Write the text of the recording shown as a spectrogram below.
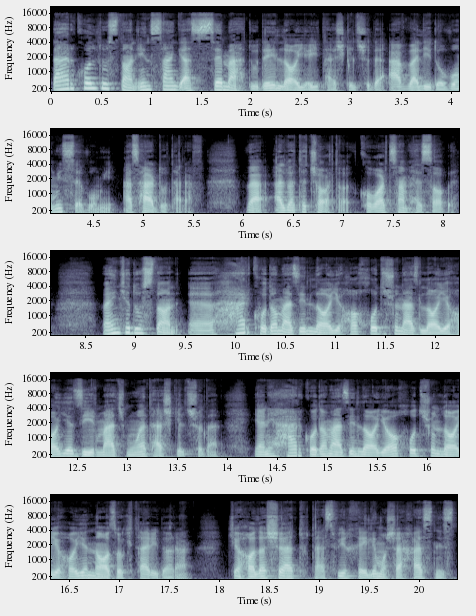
در کل دوستان این سنگ از سه محدوده لایه‌ای تشکیل شده اولی دومی سومی از هر دو طرف. و البته چهار تا کوارتز هم حسابه. و اینکه دوستان هر کدام از این لایه ها خودشون از لایه های زیر مجموعه تشکیل شدن. یعنی هر کدام از این لایه ها خودشون لایه های نازکتری دارن. که حالا شاید تو تصویر خیلی مشخص نیست.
